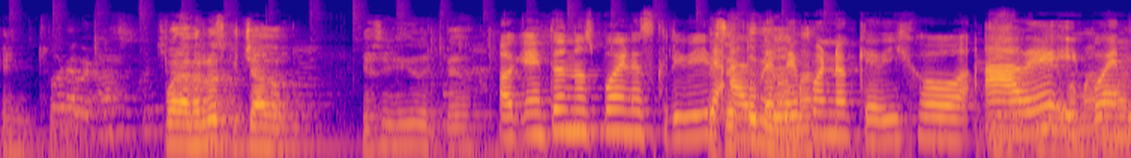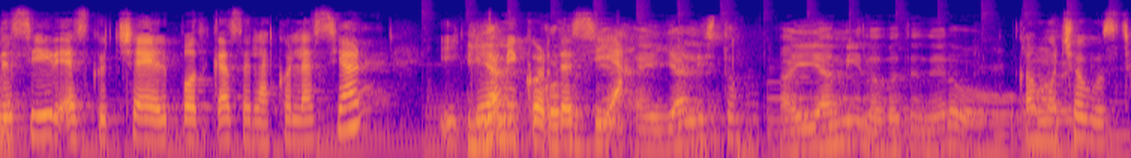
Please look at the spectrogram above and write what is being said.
En su- Por habernos escuchado. por haberlo escuchado. Ya se me ha ido el pedo. Ok, entonces nos pueden escribir Excepto al mamá. teléfono que dijo Ade y no pueden vale. decir, escuché el podcast de la colación y quiero mi cortesía. Eh, ya listo. Ahí Ami los va a atender o. Con o mucho gusto.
